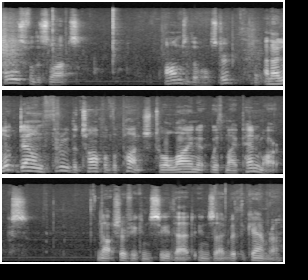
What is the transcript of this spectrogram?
holes for the slots onto the holster, and I look down through the top of the punch to align it with my pen marks. Not sure if you can see that inside with the camera.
